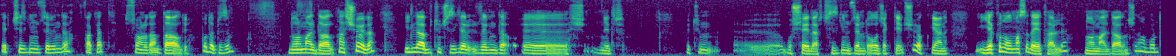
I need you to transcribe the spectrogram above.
hep çizginin üzerinde fakat sonradan dağılıyor. Bu da bizim normal dağılım. Ha şöyle illa bütün çizgiler üzerinde e, nedir? Bütün e, bu şeyler çizginin üzerinde olacak diye bir şey yok. Yani yakın olması da yeterli normal dağılım için ama burada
